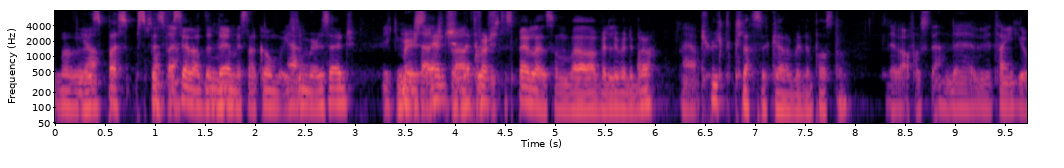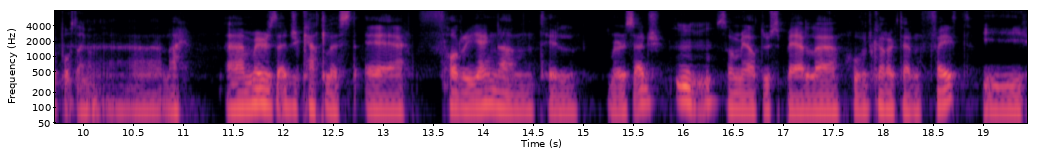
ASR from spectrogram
Bare Ja, spe spesifisere at det er det vi snakker om, og ikke Ja. Mirror's Edge. Ikke Mirror's Mirror's Edge det første spillet som var veldig, veldig bra. Ja. Kultklassiker, vil jeg påstå. Det var faktisk det. det vi trenger ikke å påstå engang. Uh, nei. Uh, Mirror's Edge Catalyst er forgjengeren til Mirror's Edge, Mm. som gjør at du spiller hovedkarakteren Faith i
